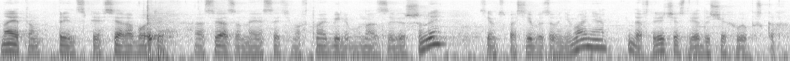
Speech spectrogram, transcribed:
На этом, в принципе, все работы, э, связанные с этим автомобилем, у нас завершены. Всем спасибо за внимание и до встречи в следующих выпусках.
